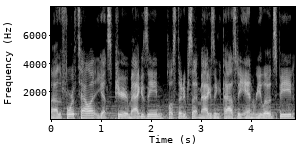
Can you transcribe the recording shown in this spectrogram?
Uh, the fourth talent, you got Superior Magazine, plus 30% magazine capacity and reload speed.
